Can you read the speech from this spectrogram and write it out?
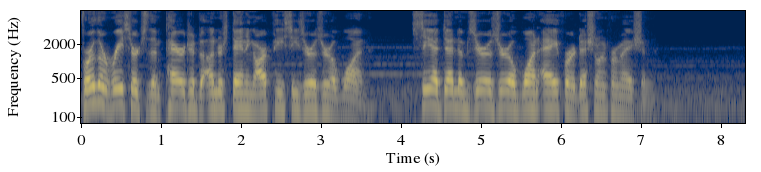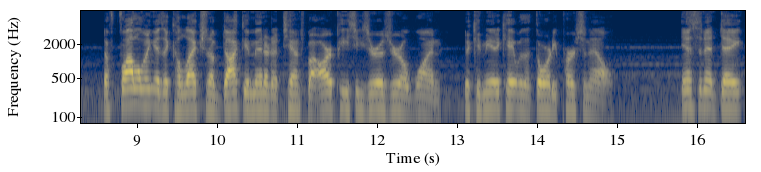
Further research is imperative to understanding RPC-001. See Addendum 001-A for additional information. The following is a collection of documented attempts by RPC-001 to communicate with Authority personnel. Incident date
